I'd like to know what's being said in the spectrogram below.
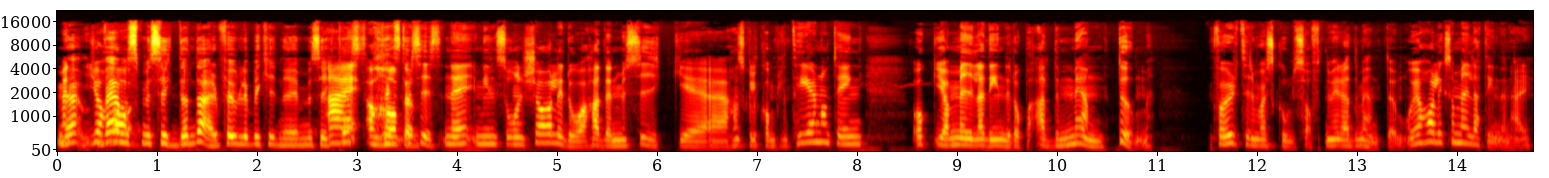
Men Vem, vems har... musik? Den där? Ful bikini Nej, musiktexten? ja, precis. Nej, min son Charlie då hade en musik, eh, han skulle komplettera någonting och jag mejlade in det då på Admentum. Förr i tiden var det Skolsoft, nu är det Admentum. Och jag har liksom mejlat in den här.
